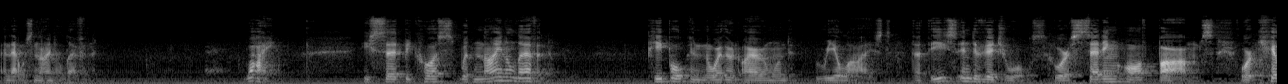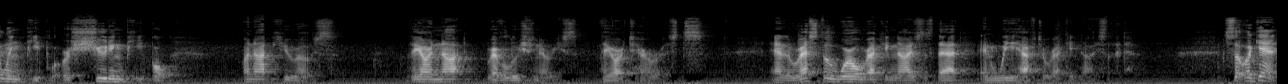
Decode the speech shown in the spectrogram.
and that was 9 11. Why? He said, because with 9 11, people in Northern Ireland realized that these individuals who are setting off bombs or killing people or shooting people are not heroes. They are not revolutionaries. They are terrorists. And the rest of the world recognizes that, and we have to recognize that. So, again,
